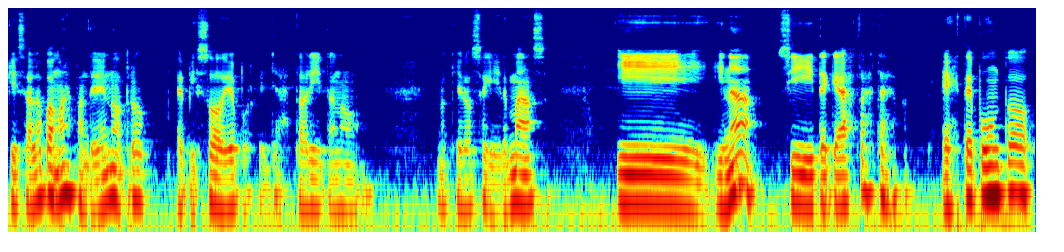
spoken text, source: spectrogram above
quizás lo podamos expandir en otro episodio porque ya hasta ahorita no, no quiero seguir más. Y, y nada, si te quedaste hasta este punto,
